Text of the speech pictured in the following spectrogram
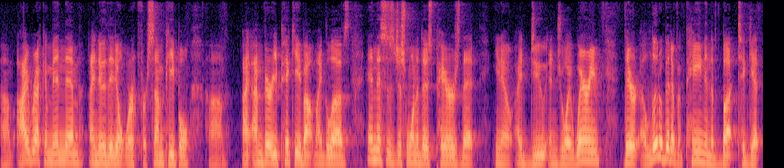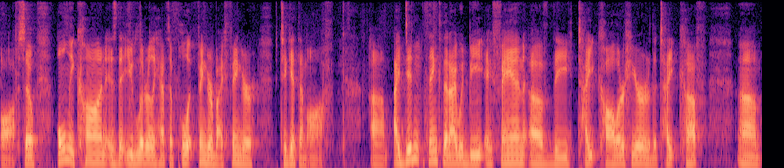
Um, I recommend them. I know they don't work for some people. Um, I, I'm very picky about my gloves, and this is just one of those pairs that, you know, I do enjoy wearing. They're a little bit of a pain in the butt to get off. So only con is that you literally have to pull it finger by finger to get them off. Um, I didn't think that I would be a fan of the tight collar here or the tight cuff. Um,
